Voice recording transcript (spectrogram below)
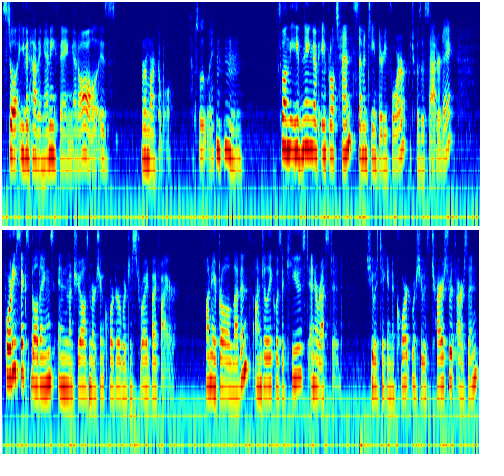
still, even having anything at all is remarkable. Absolutely. Mm-hmm. So, on the evening of April 10th, 1734, which was a Saturday, 46 buildings in Montreal's merchant quarter were destroyed by fire. On April 11th, Angelique was accused and arrested. She was taken to court where she was charged with arson,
